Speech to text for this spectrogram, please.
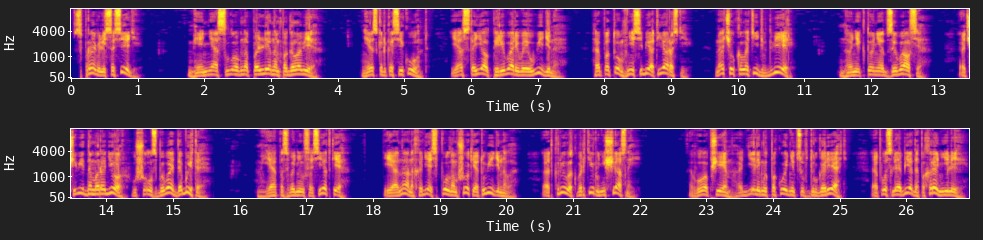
справились соседи. Меня словно поленом по голове. Несколько секунд я стоял, переваривая увиденное, а потом вне себя от ярости начал колотить в дверь. Но никто не отзывался. Очевидно, мародер ушел сбывать добытое. Я позвонил соседке, и она, находясь в полном шоке от увиденного, открыла квартиру несчастной. В общем, одели мы покойницу в другарять, а после обеда похоронили.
